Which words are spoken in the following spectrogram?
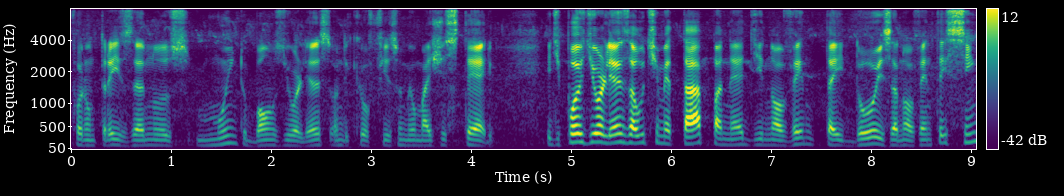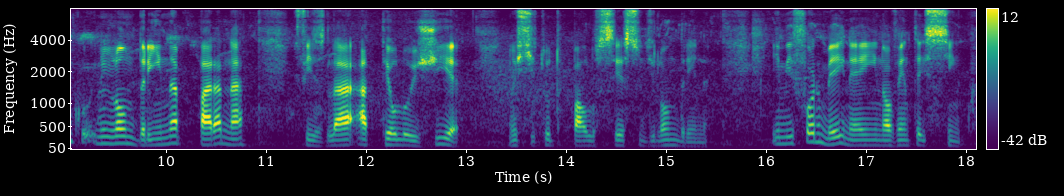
Foram três anos muito bons de Orleans, onde que eu fiz o meu magistério. E depois de Orleans, a última etapa, né, de 92 a 95, em Londrina, Paraná. Fiz lá a teologia no Instituto Paulo VI de Londrina. E me formei né, em 95.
